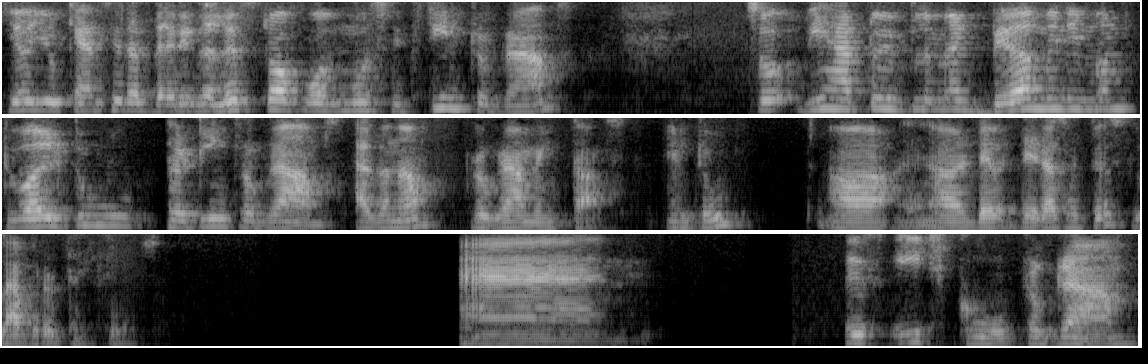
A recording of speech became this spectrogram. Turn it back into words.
here you can see that there is a list of almost 16 programs. So we have to implement bare minimum 12 to 13 programs as a programming task into uh, uh, data structures laboratory. And this each program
